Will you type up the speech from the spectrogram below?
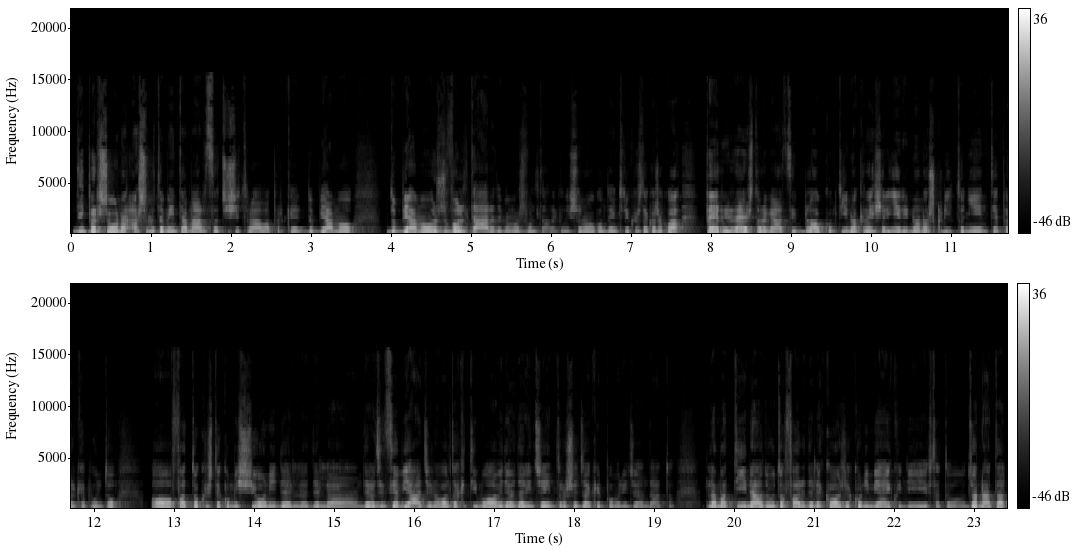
di persona assolutamente a marzo ci si trova perché dobbiamo, dobbiamo svoltare. Dobbiamo svoltare. Quindi, sono contento di questa cosa qua. Per il resto, ragazzi, il blog continua a crescere. Ieri non ho scritto niente perché, appunto, ho fatto queste commissioni del, della, dell'agenzia viaggi, una volta che ti muovi devi andare in centro, sai già che il pomeriggio è andato. La mattina ho dovuto fare delle cose con i miei, quindi è stata giornata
